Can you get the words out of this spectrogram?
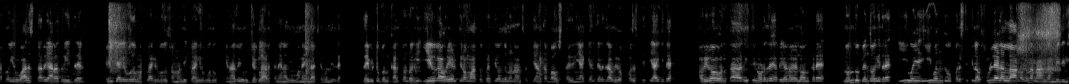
ಅಥವಾ ಇವ್ರ ವಾರಸ್ತಾರ ಯಾರಾದ್ರೂ ಇದ್ರೆ ಹೆಂಡತಿ ಆಗಿರ್ಬೋದು ಮಕ್ಕಳಾಗಿರ್ಬೋದು ಸಂಬಂಧಿಕರಾಗಿರ್ಬೋದು ಏನಾದ್ರೂ ಇವ್ರು ಜಗಳ ಆಡ್ಕೊಂಡು ಏನಾದ್ರು ಮನೆಯಿಂದ ಆಚೆ ಬಂದಿದ್ರೆ ದಯವಿಟ್ಟು ಬಂದು ಕರ್ಕೊಂಡೋಗಿ. ಈಗ ಅವ್ರು ಹೇಳ್ತಿರೋ ಮಾತು ಪ್ರತಿಯೊಂದನ್ನು ನಾನು ಸತ್ಯ ಅಂತ ಭಾವಿಸ್ತಾ ಇದ್ದೀನಿ. ಯಾಕೆ ಅಂತ ಹೇಳಿದ್ರೆ ಅವ್ರಿರೋ ಪರಿಸ್ಥಿತಿ ಆಗಿದೆ. ಅವ್ರಿರೋವಂತ ರೀತಿ ನೋಡಿದ್ರೆ ಅವ್ರು ಏನೋ ಎಲ್ಲೋ ಒಂದ್ ಕಡೆ ನೊಂದು ಬೆಂದೋಗಿದ್ರೆ ಈ ವಯ ಈ ಒಂದು ಪರಿಸ್ಥಿತಿಲಿ ಅವ್ರು ಸುಳ್ಳು ಹೇಳಲ್ಲ ಅನ್ನೋದನ್ನ ನಾನ್ ನಂಬಿದೀನಿ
